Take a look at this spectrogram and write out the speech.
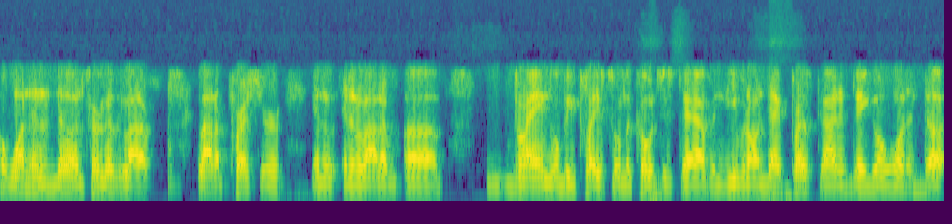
a one and a done. So there's a lot of a lot of pressure and and a lot of uh, blame will be placed on the coaching staff and even on Dak Prescott if they go one and done.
